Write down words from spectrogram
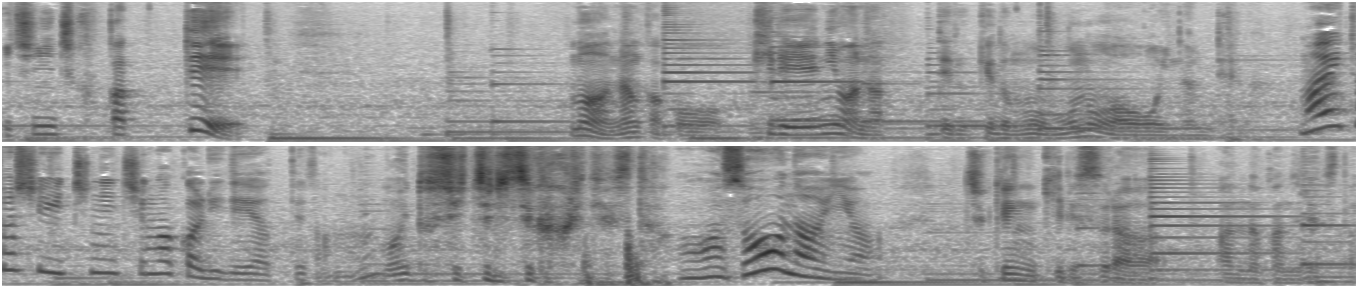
1日かかってまあなんかこう綺麗にはなってるけども物は多いなみたいな毎年一日がかりでやってたの？毎年1日かかりでした。ああそうなんや。受験期ですらあんな感じでした。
